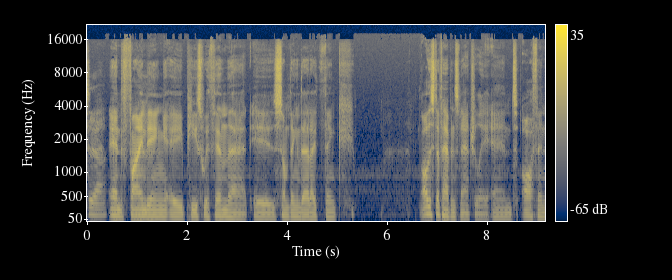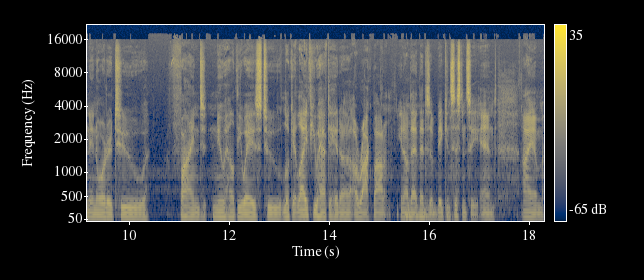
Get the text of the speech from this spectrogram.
Yeah. and finding a peace within that is something that i think all this stuff happens naturally and often in order to find new healthy ways to look at life you have to hit a, a rock bottom you know that that mm-hmm. is a big consistency. And i am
